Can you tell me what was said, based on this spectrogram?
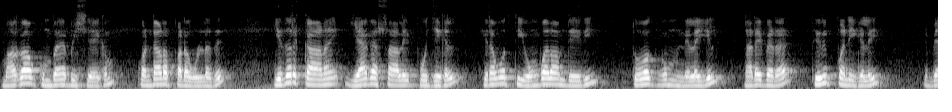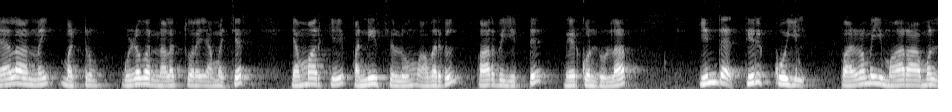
மகா கும்பாபிஷேகம் கொண்டாடப்பட உள்ளது இதற்கான யாகசாலை பூஜைகள் இருபத்தி ஒன்பதாம் தேதி துவங்கும் நிலையில் நடைபெற திருப்பணிகளை வேளாண்மை மற்றும் உழவர் நலத்துறை அமைச்சர் எம்ஆர் கே பன்னீர்செல்வம் அவர்கள் பார்வையிட்டு மேற்கொண்டுள்ளார். இந்த திருக்கோயில் பழமை மாறாமல்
